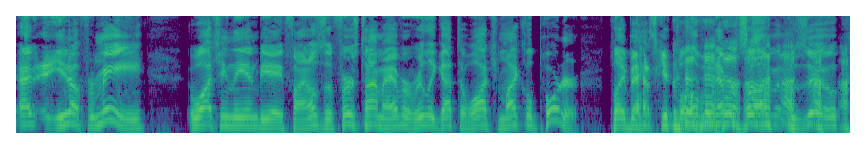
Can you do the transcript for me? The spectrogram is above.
And you know, for me, watching the NBA Finals. The first time I ever really got to watch Michael Porter play basketball. We never saw him at Mizzou.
